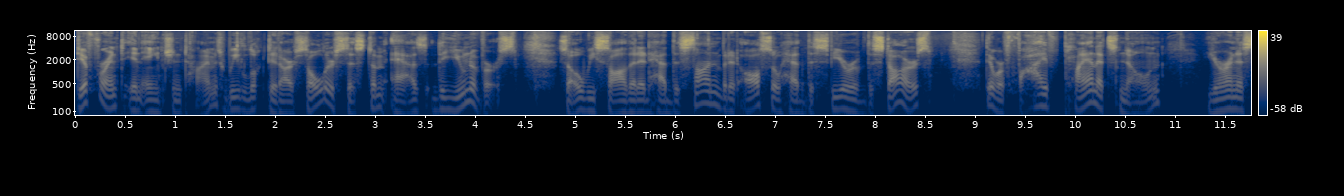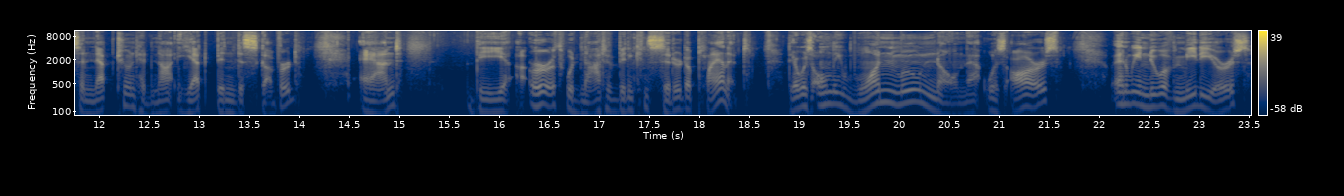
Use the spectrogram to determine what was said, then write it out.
different in ancient times. We looked at our solar system as the universe. So we saw that it had the sun, but it also had the sphere of the stars. There were five planets known Uranus and Neptune had not yet been discovered. And the Earth would not have been considered a planet. There was only one moon known that was ours. And we knew of meteors,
